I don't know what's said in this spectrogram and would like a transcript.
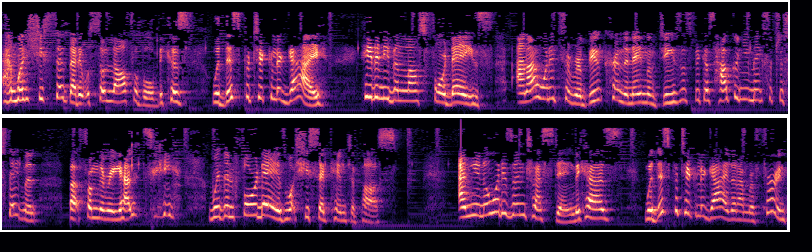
And when she said that, it was so laughable because with this particular guy, he didn't even last four days. And I wanted to rebuke her in the name of Jesus because how can you make such a statement? But from the reality, within four days, what she said came to pass. And you know what is interesting? Because with this particular guy that I'm referring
